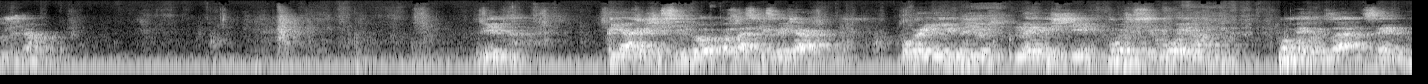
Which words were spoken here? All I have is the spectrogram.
Дуже дякую. від княжих часів до козацьких звитяг в Україні віддають найвищі почесті воїнам, полеглих за землю,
